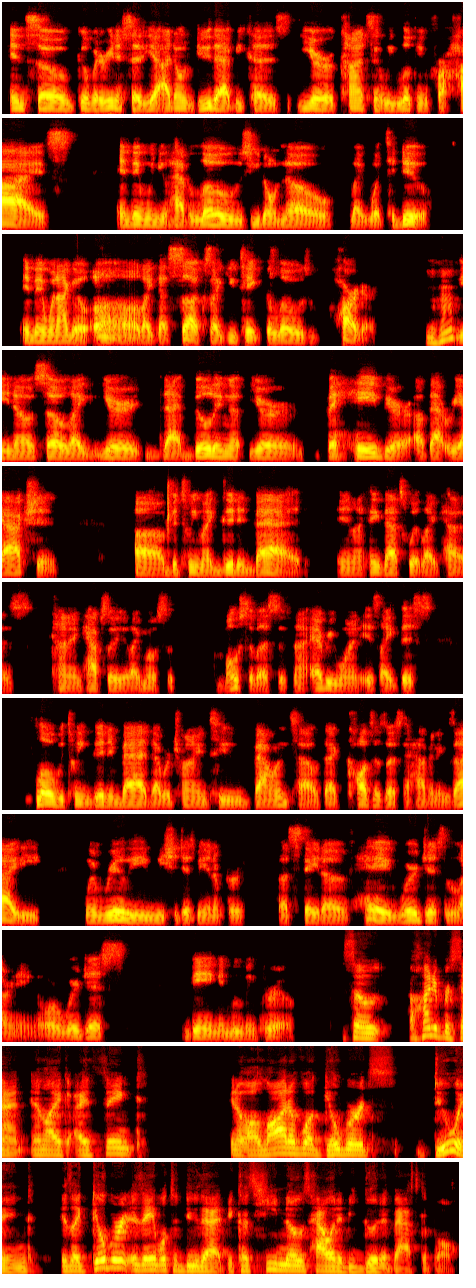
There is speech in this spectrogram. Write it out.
And so Gilbert Arenas said, "Yeah, I don't do that because you're constantly looking for highs, and then when you have lows, you don't know like what to do. And then when I go, oh, like that sucks, like you take the lows harder." Mm-hmm. You know, so like you're that building your behavior of that reaction uh, between like good and bad. And I think that's what like has kind of encapsulated like most of most of us, if not everyone, is like this flow between good and bad that we're trying to balance out that causes us to have an anxiety when really we should just be in a, per- a state of hey we're just learning or we're just being and moving through so 100% and like i think you know a lot of what gilbert's doing is like Gilbert is able to do that because he knows how to be good at basketball.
